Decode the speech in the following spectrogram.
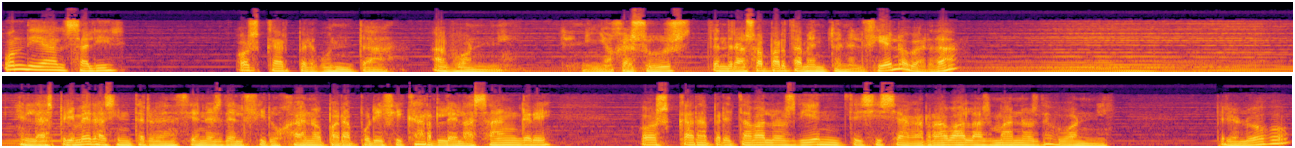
Un día al salir, Oscar pregunta a Bonnie, el niño Jesús tendrá su apartamento en el cielo, ¿verdad? En las primeras intervenciones del cirujano para purificarle la sangre, Oscar apretaba los dientes y se agarraba a las manos de Bonnie. Pero luego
